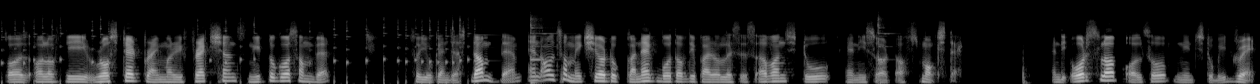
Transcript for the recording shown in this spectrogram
because all of the roasted primary fractions need to go somewhere. So you can just dump them and also make sure to connect both of the pyrolysis ovens to any sort of smokestack. And the ore slope also needs to be drained.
